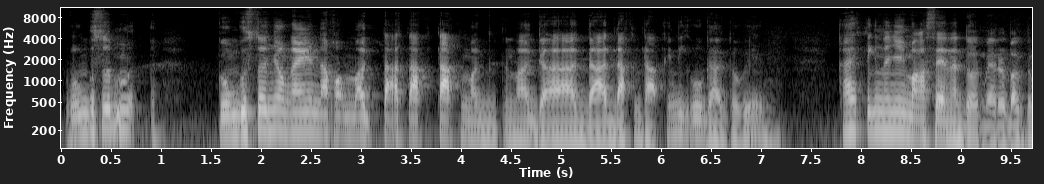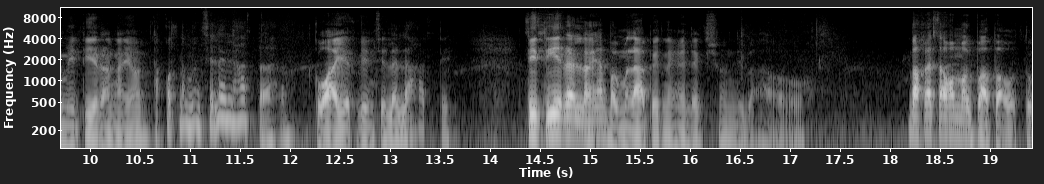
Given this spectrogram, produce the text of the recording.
Kung gusto kung gusto nyo ngayon ako magtatak-tak, mag, mag ah, dadakdak, hindi ko gagawin. Kahit tingnan nyo yung mga senador, meron bang tumitira ngayon? Takot naman sila lahat ah. Quiet din sila lahat eh. Titira lang yan pag malapit na yung election, di ba? Oo. Bakit ako magpapauto?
